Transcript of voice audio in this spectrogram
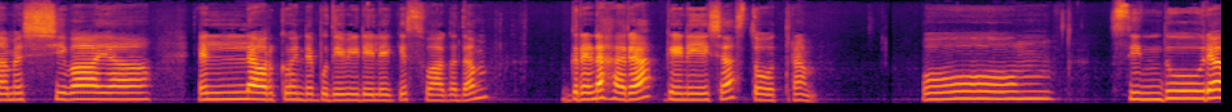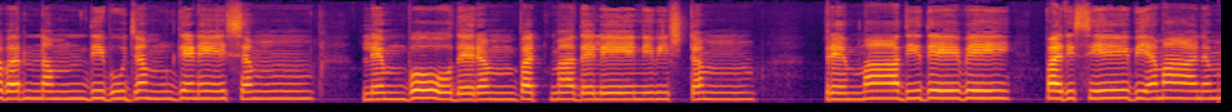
നമ ശിവായ. എല്ലാവർക്കും എന്റെ പുതിയ വീഡിയോയിലേക്ക് സ്വാഗതം. ഗ്രണഹര ഗണേശ സ്തോത്രം. ഓം സിന്ദൂരവർണം ദിഭുജം ഗണേശം. ലംബോദരം പത്മദലേ നിവിഷ്ടം. ബ്രഹ്മാതിദേവേ പരിസേവ്യമാനം.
